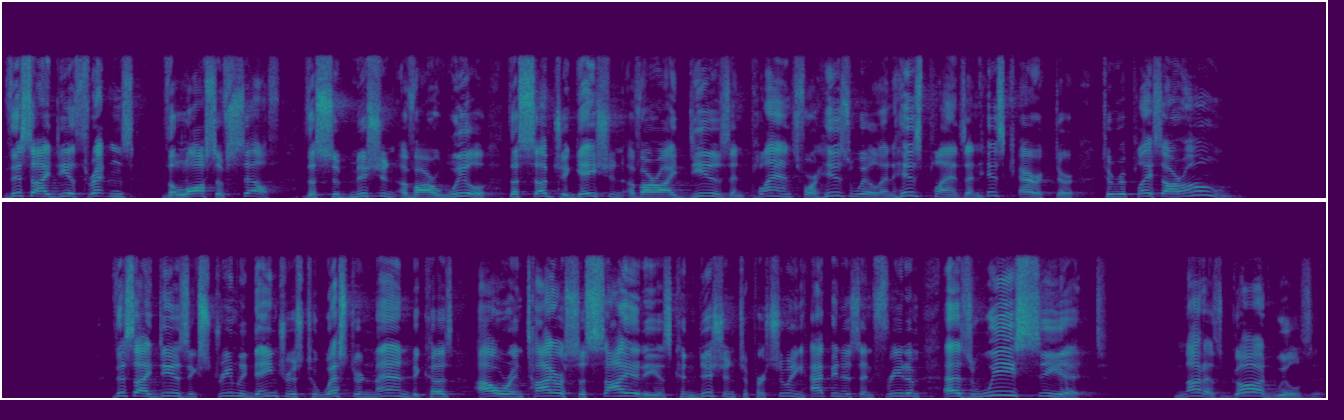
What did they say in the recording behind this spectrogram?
This idea threatens the loss of self, the submission of our will, the subjugation of our ideas and plans for His will and His plans and His character to replace our own. This idea is extremely dangerous to Western man because our entire society is conditioned to pursuing happiness and freedom as we see it, not as God wills it.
